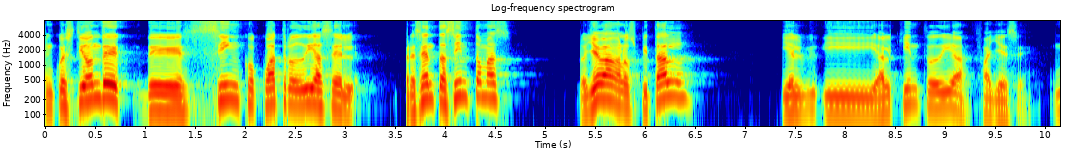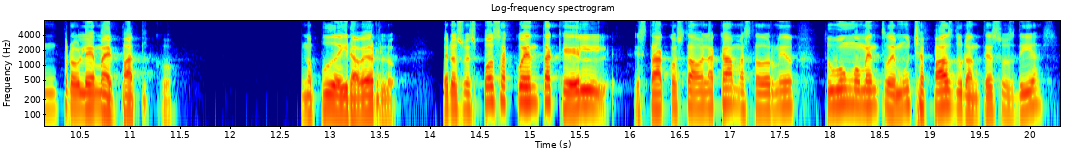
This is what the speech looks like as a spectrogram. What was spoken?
En cuestión de, cinco, cuatro días él presenta síntomas, lo llevan al hospital y, y al quinto día fallece. Un problema hepático. No pude ir a verlo. Pero su esposa cuenta que él está acostado en la cama, está dormido, tuvo un momento de mucha paz durante esos días.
